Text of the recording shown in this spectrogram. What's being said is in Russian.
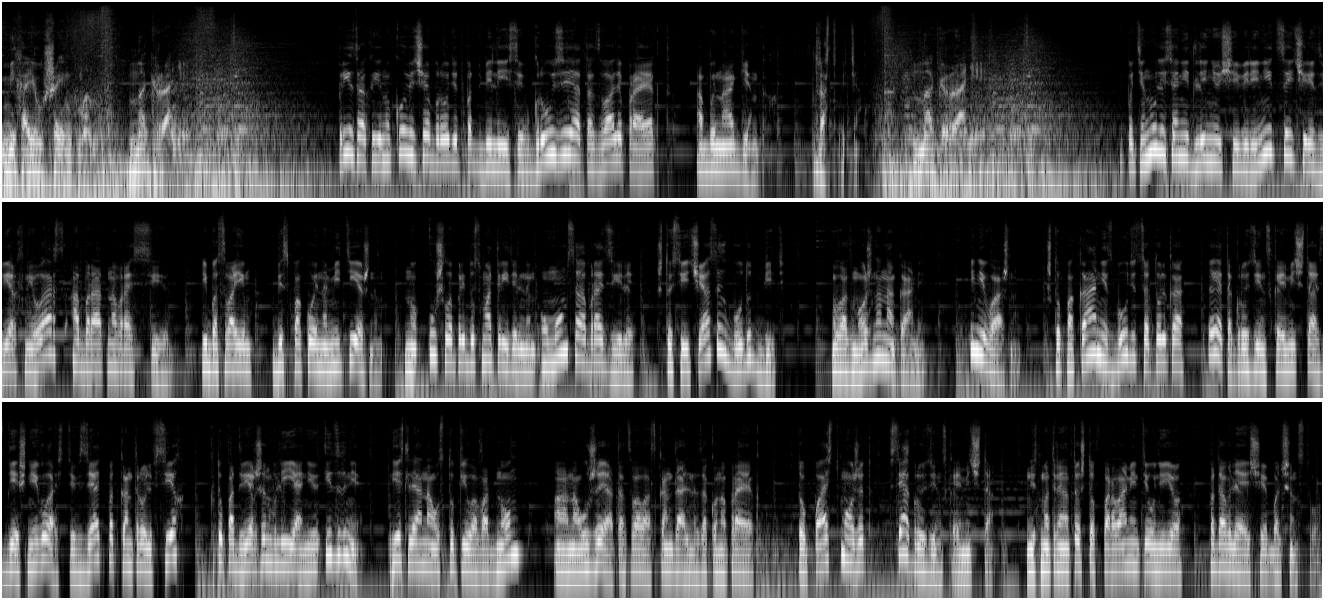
Михаил Шейнгман. На грани. Призрак Януковича бродит под Тбилиси. В Грузии отозвали проект об иноагентах. Здравствуйте. На грани. И потянулись они длиннющей вереницей через Верхний Ларс обратно в Россию. Ибо своим беспокойно мятежным, но ушло предусмотрительным умом сообразили, что сейчас их будут бить. Возможно, ногами. И неважно, что пока не сбудется только эта грузинская мечта здешней власти взять под контроль всех, кто подвержен влиянию извне. Если она уступила в одном, а она уже отозвала скандальный законопроект, то пасть может вся грузинская мечта, несмотря на то, что в парламенте у нее подавляющее большинство.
